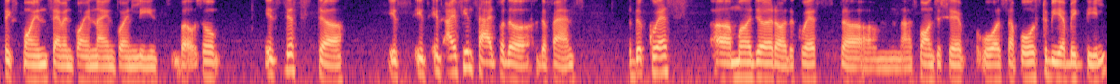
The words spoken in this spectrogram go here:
six point, seven point, nine point leads. So it's just uh, it's it, it. I feel sad for the the fans. The Quess uh, merger or the Quess um, uh, sponsorship was supposed to be a big deal.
